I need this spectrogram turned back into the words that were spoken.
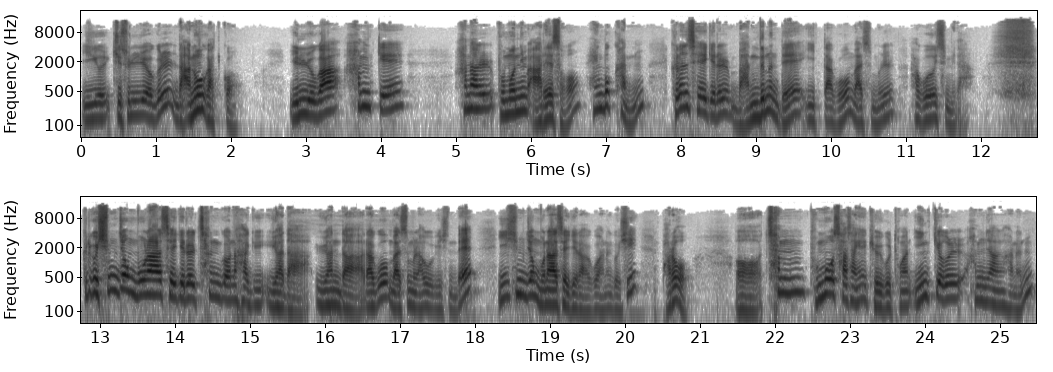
이 기술력을 나누어 갖고 인류가 함께 하나를 부모님 아래서 행복한 그런 세계를 만드는 데 있다고 말씀을 하고 있습니다. 그리고 심정 문화 세계를 창건하기 위하다, 위한다라고 말씀을 하고 계신데 이 심정 문화 세계라고 하는 것이 바로 어, 참 부모 사상의 교육을 통한 인격을 함양하는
